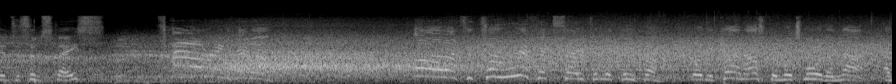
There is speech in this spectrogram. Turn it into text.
into some space. Towering header! Oh, that's a terrific save from the keeper. Well, you can't ask for much more than that. A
